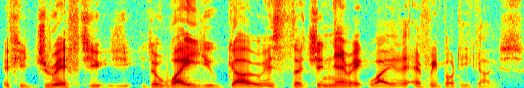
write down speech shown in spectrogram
If you drift, you, you, the way you go is the generic way that everybody goes.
